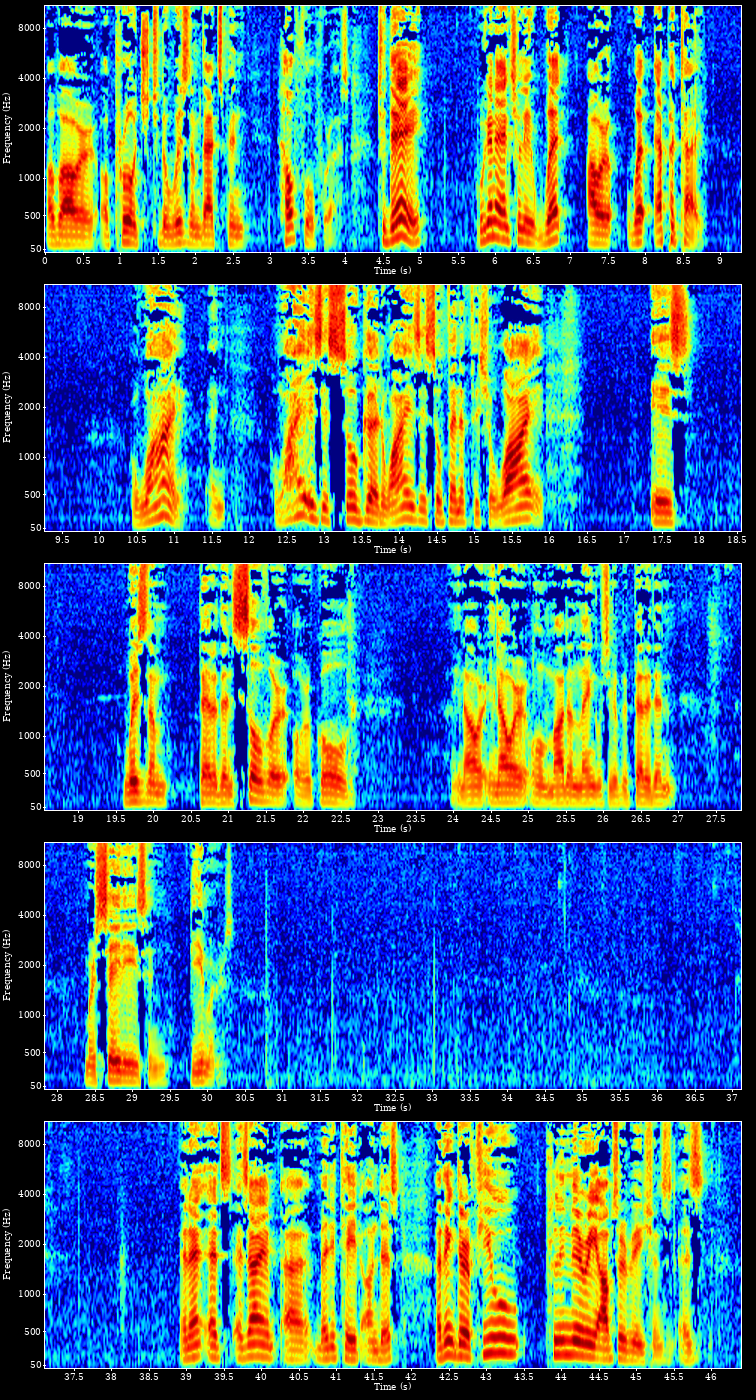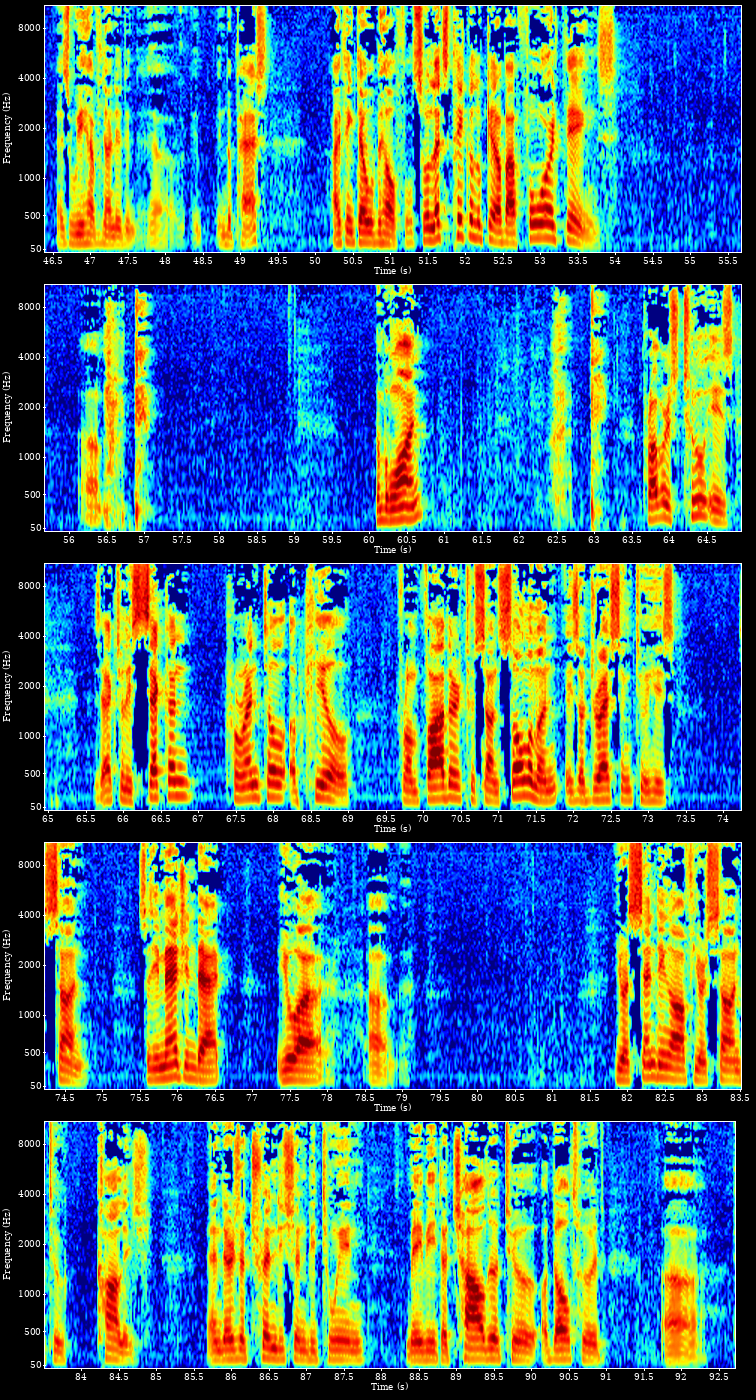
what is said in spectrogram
of our approach to the wisdom that's been helpful for us. Today, we're going to actually whet our whet appetite. Why? And why is it so good? Why is it so beneficial? Why is wisdom better than silver or gold? In our, in our own modern language, it would be better than Mercedes and Beamers. And as, as I uh, meditate on this, I think there are a few preliminary observations as, as we have done it in, uh, in the past. I think that will be helpful. So let's take a look at about four things. Um, number one, Proverbs 2 is, is actually second parental appeal from father to son. Solomon is addressing to his son. So imagine that you are um, you are sending off your son to college, and there's a transition between maybe the childhood to adulthood. Uh,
